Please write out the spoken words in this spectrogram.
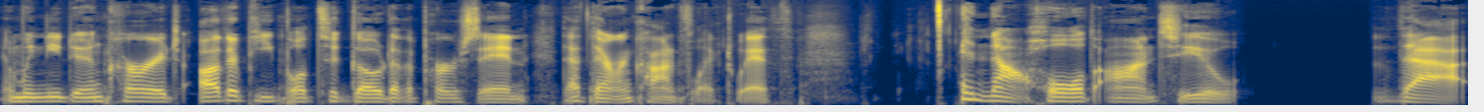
and we need to encourage other people to go to the person that they're in conflict with and not hold on to that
